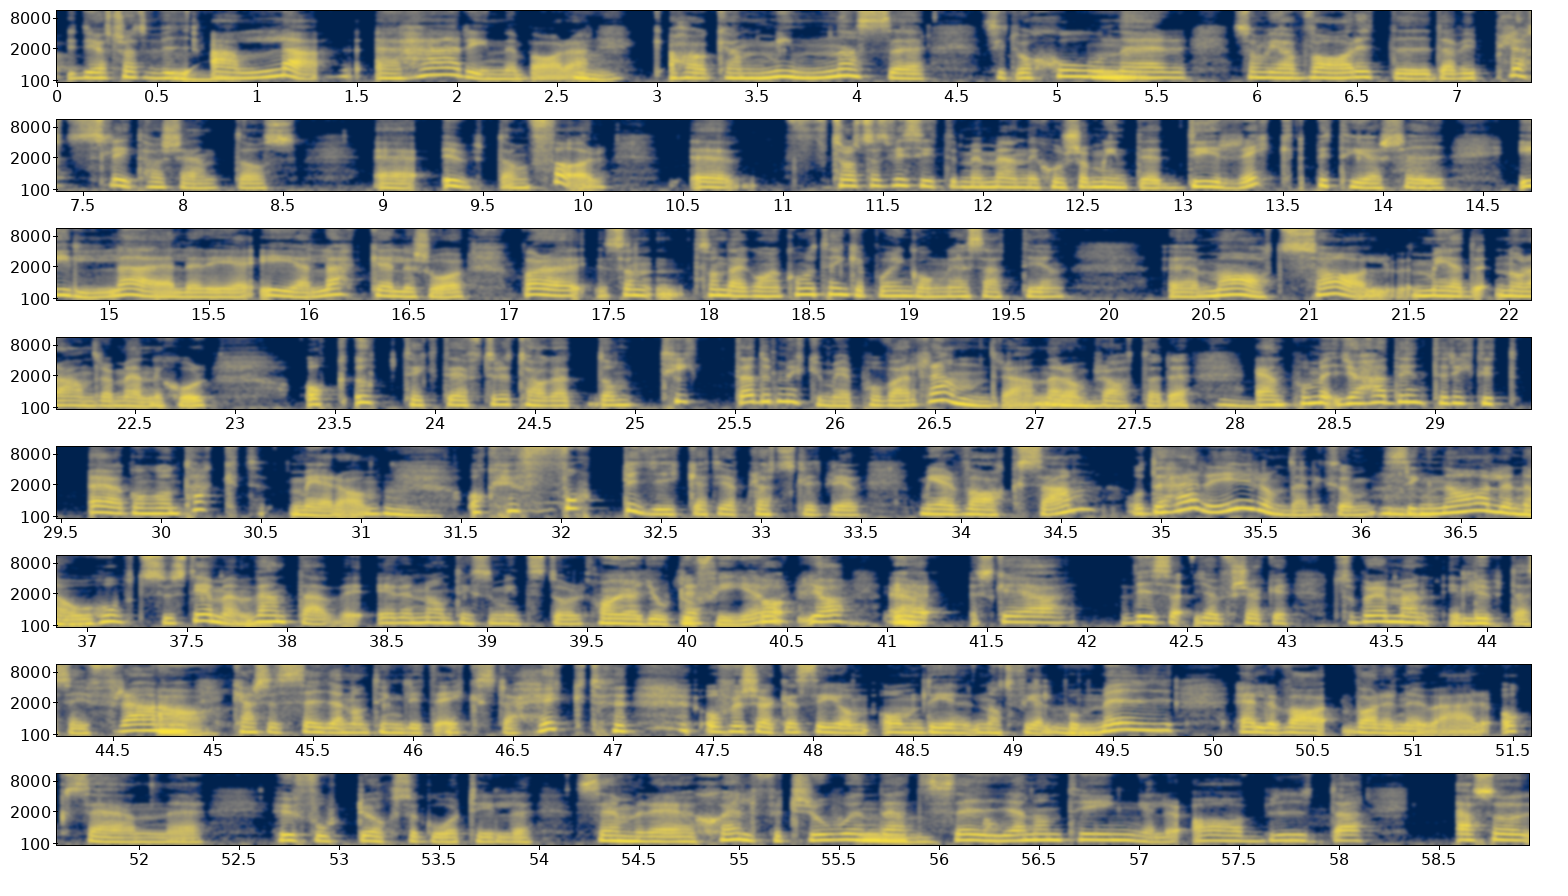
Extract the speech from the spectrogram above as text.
Jag tror att vi mm. alla här inne bara mm. kan minnas eh, situationer mm. som vi har varit i där vi plötsligt har känt oss eh, utanför eh, trots att vi sitter med människor som inte direkt beter sig illa eller är elaka eller så. Bara sån, sån där gång, jag kommer att tänka på en gång när jag satt i en eh, matsal med några andra människor och upptäckte efter ett tag att de tittade mycket mer på varandra när mm. de pratade mm. än på mig. Jag hade inte riktigt ögonkontakt med dem. Mm. Och hur fort det gick att jag plötsligt blev mer vaksam. Och det här är ju de där liksom mm. signalerna och mm. hotsystemen. Vänta, är det någonting som inte står... Har jag gjort något fel? Ja, ja. ska jag visa, jag försöker, så börjar man luta sig fram, ja. kanske säga någonting lite extra högt och försöka se om, om det är något fel mm. på mig eller vad, vad det nu är. Och sen eh, hur fort det också går till sämre självförtroende mm. att säga någonting eller avbryta. Alltså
